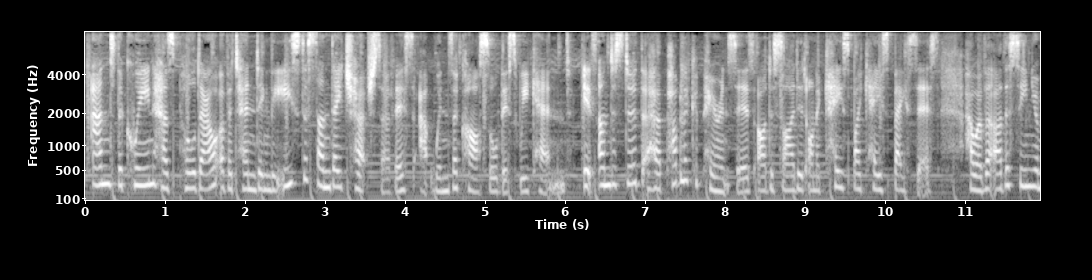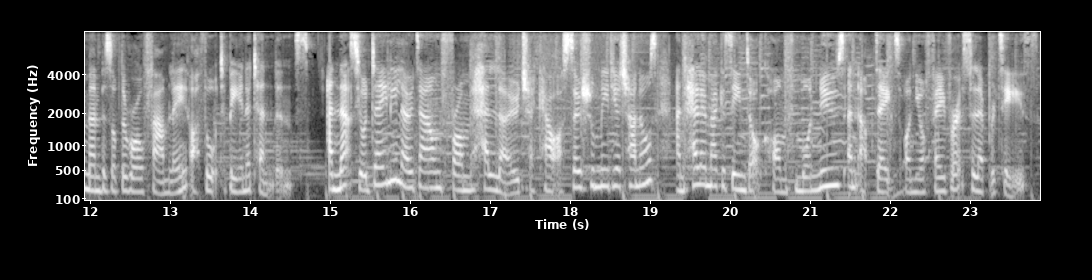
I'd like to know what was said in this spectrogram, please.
And the Queen has pulled out of attending the Easter Sunday church service at Windsor Castle this weekend. It's understood that her public appearances are decided on a case by case basis, however, other senior members of the royal family are thought to be in attendance. And that's your daily lowdown from Hello. Check out our social media channels and HelloMagazine.com for more news and updates on your favourite celebrities.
